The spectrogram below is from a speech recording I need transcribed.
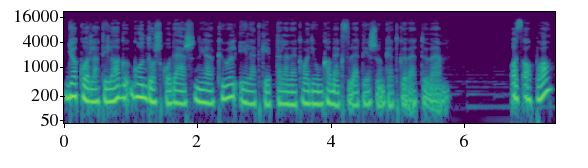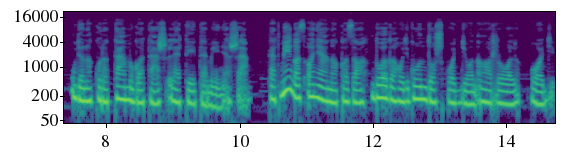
gyakorlatilag gondoskodás nélkül életképtelenek vagyunk a megszületésünket követően. Az apa ugyanakkor a támogatás letéteményese. Tehát még az anyának az a dolga, hogy gondoskodjon arról, hogy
